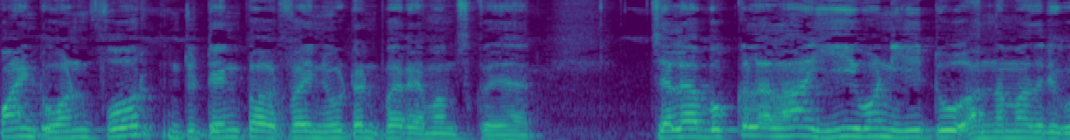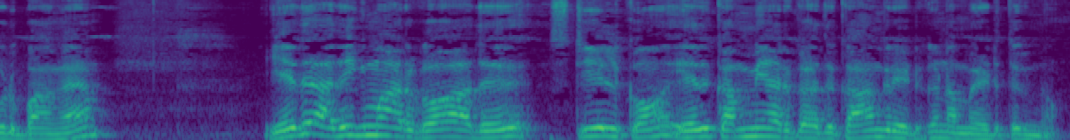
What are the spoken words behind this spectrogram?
point one four into ten power five newton per mm square சில புக்கிலலாம் இ ஒன் இ டூ அந்த மாதிரி கொடுப்பாங்க எது அதிகமாக இருக்கோ அது ஸ்டீலுக்கும் எது கம்மியாக இருக்கோ அது காங்கிரீட்டுக்கும் நம்ம எடுத்துக்கணும்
